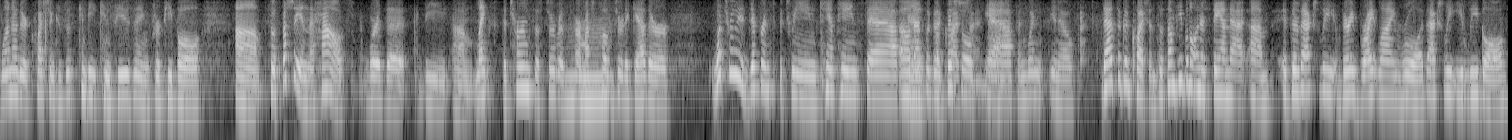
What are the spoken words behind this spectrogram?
one other question because this can be confusing for people. Um, so especially in the House, where the the um, lengths, the terms of service are much Mhm. closer together. What's really the difference between campaign staff Oh, and that's a good official question, yeah. staff, and when you know? That's a good question. So some people don't understand that um, if there's actually a very bright line rule. It's actually illegal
